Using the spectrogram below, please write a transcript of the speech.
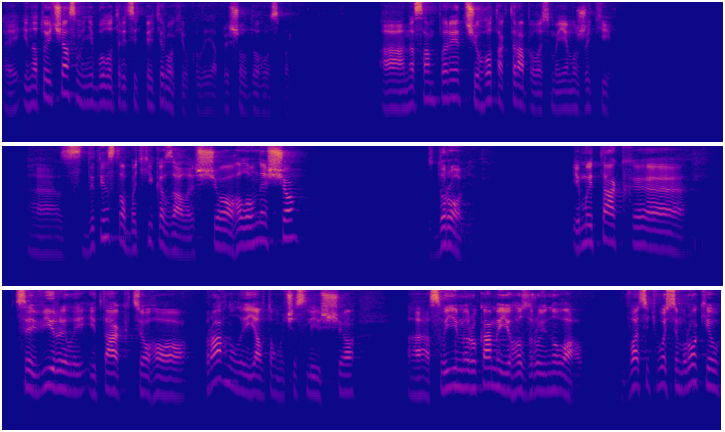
Е, І на той час мені було 35 років, коли я прийшов до Господа. А насамперед, чого так трапилось в моєму житті? Е, З дитинства батьки казали, що головне що? Здоров'я. І ми так е, в це вірили і так цього прагнули, я в тому числі, що е, своїми руками його зруйнував. 28 років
